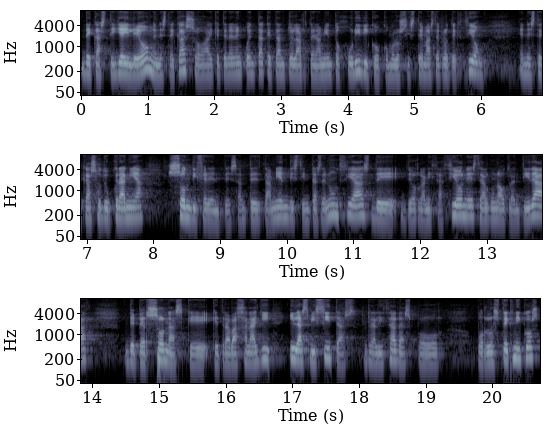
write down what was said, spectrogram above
de Castilla y León, en este caso. Hay que tener en cuenta que tanto el ordenamiento jurídico como los sistemas de protección, en este caso de Ucrania, son diferentes, ante también distintas denuncias de, organizaciones, de alguna otra entidad, de personas que, que trabajan allí y las visitas realizadas por, por los técnicos,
